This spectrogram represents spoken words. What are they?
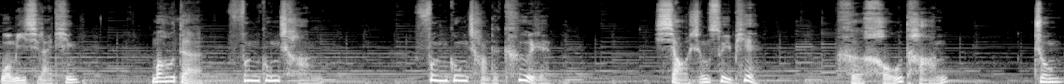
我们一起来听《猫的分工厂》。分工厂的客人，小声碎片和喉糖中。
